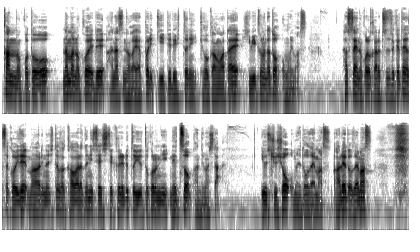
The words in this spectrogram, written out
間のことを生の声で話すのがやっぱり聞いている人に共感を与え、響くのだと思います。8歳の頃から続けたよさこいで周りの人が変わらずに接してくれるというところに熱を感じました。優秀賞おめでとうございます。ありがとうございます。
